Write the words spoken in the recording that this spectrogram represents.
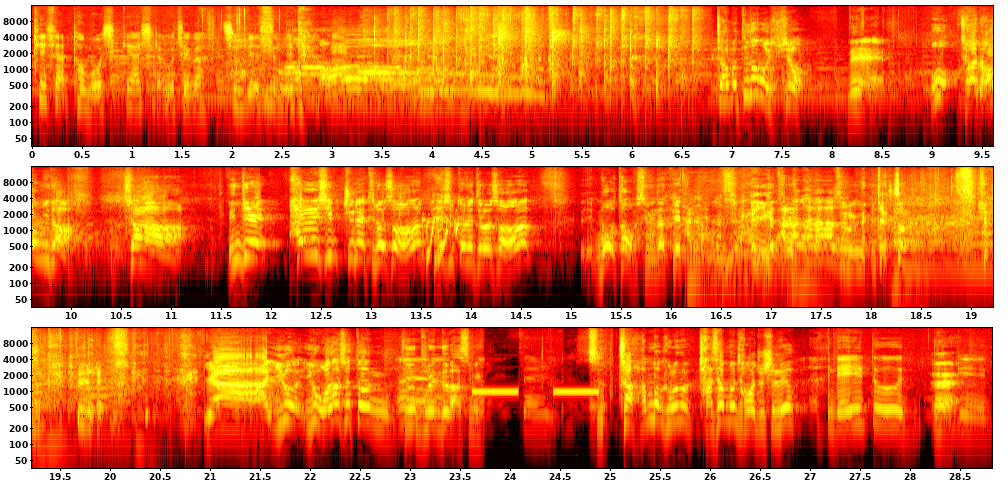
티샷 더 멋있게 하시라고 제가 준비했습니다. 아. 자, 한번 뜯어보십시오. 네. 어, 자, 나옵니다. 자, 이제 80줄에 들어서, 80줄에 들어서, 뭐 더 없습니다. 그게 달랑. 이거 달랑 하나 주는 거 계속. 계속. 예. 야, 이거, 이거 원하셨던 그 브랜드 맞습니까? 자, 한번 그러면 자세 한번 잡아주실래요? 내일 또 네. 여기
